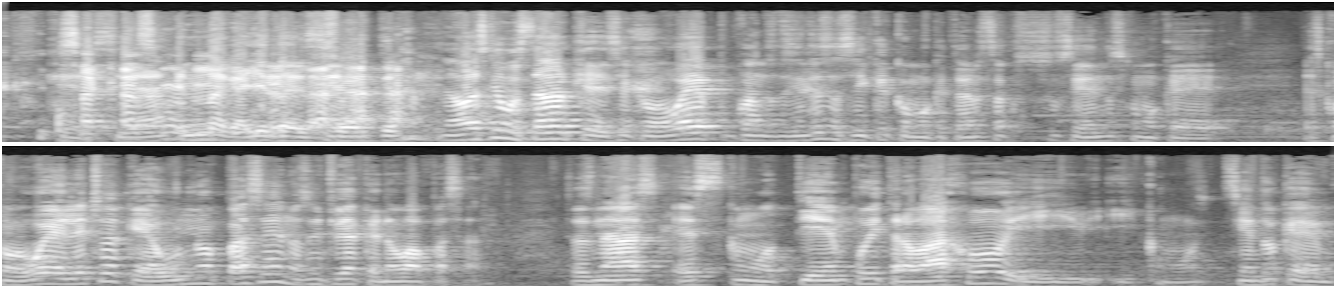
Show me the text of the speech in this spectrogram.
Que decía- En una galleta de suerte. No, es que me gustaba que decía como, güey, cuando te sientes así que como que te está sucediendo, es como que, es como, güey, el hecho de que aún no pase no significa que no va a pasar. Entonces nada, es- es como tiempo y trabajo y, y como siento que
